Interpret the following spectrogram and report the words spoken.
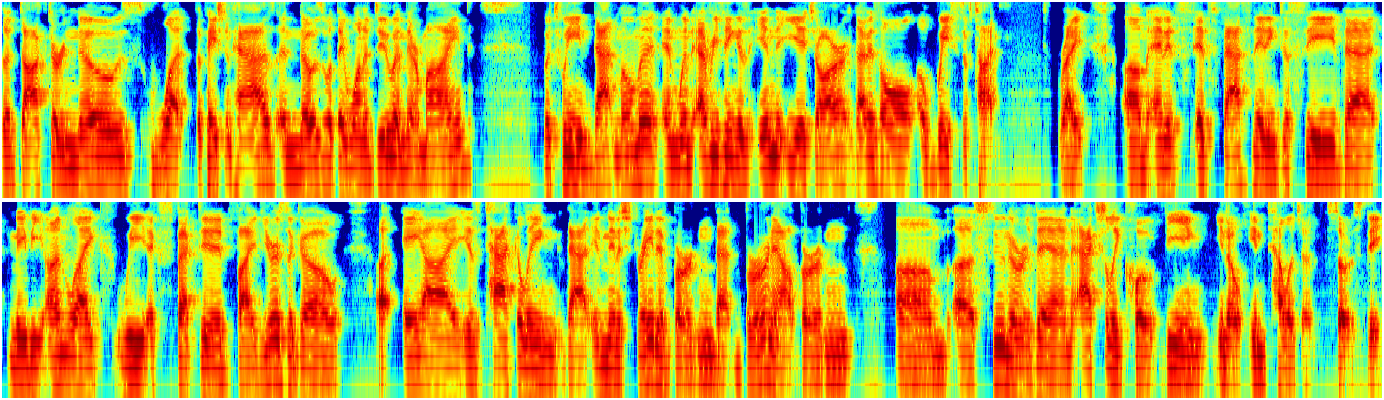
the doctor knows what the patient has and knows what they want to do in their mind between that moment and when everything is in the EHR, that is all a waste of time right? Um, and it's it's fascinating to see that maybe unlike we expected five years ago, uh, AI is tackling that administrative burden, that burnout burden, um, uh, sooner than actually quote being you know intelligent, so to speak.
